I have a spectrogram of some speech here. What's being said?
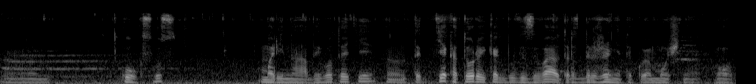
э, уксус, маринады вот эти, э, те, которые как бы вызывают раздражение такое мощное, вот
